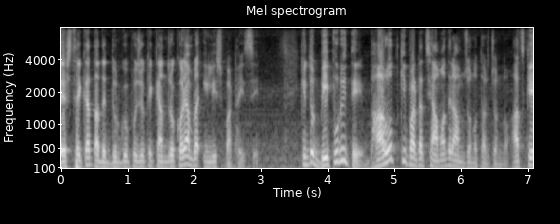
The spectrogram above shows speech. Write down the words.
দেশ থেকে তাদের দুর্গাপুজোকে কেন্দ্র করে আমরা ইলিশ পাঠাইছি। কিন্তু বিপরীতে ভারত কি পাঠাচ্ছে আমাদের আমজনতার জন্য? আজকে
